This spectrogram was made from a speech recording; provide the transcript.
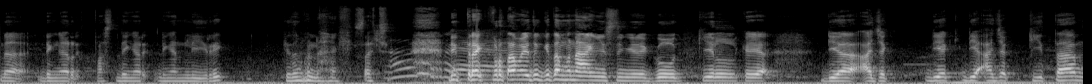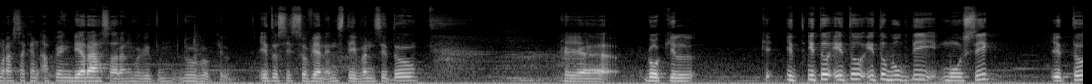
Nah dengar pas dengar dengan lirik kita menangis saja di track pertama itu kita menangis nih gokil kayak dia ajak dia dia ajak kita merasakan apa yang dia rasa orang begitu. Duh, gokil. Itu sih Sufjan and Stevens itu kayak gokil Ki- it- itu itu itu bukti musik itu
